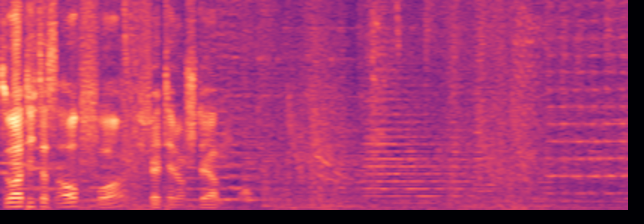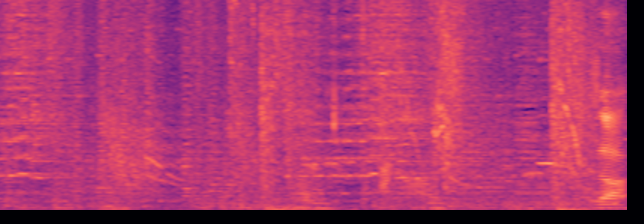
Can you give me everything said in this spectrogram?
So hatte ich das auch vor. Ich werde ja noch sterben. So.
